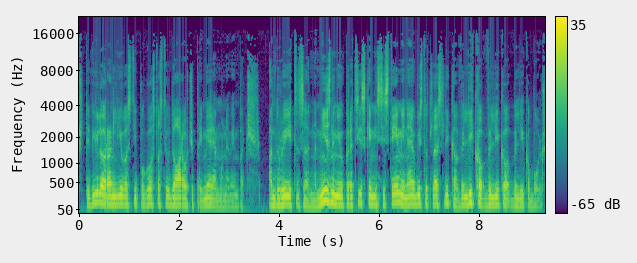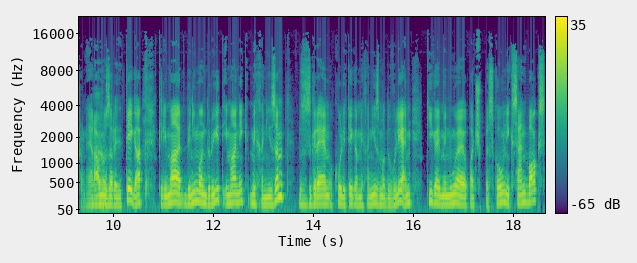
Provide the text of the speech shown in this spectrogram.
število ranljivosti, pogostosti vdorov, če primerjamo, ne vem, pač Android z namiznimi operacijskimi sistemi, ne, v bistvu tle slika veliko, veliko, veliko boljša. Ne. Ravno ja. zaradi tega, ker ima, da nimo Android, ima nek mehanizem, zgrajen okoli tega mehanizma dovoljen, ki ga imenujejo pač peskovnik sandbox,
